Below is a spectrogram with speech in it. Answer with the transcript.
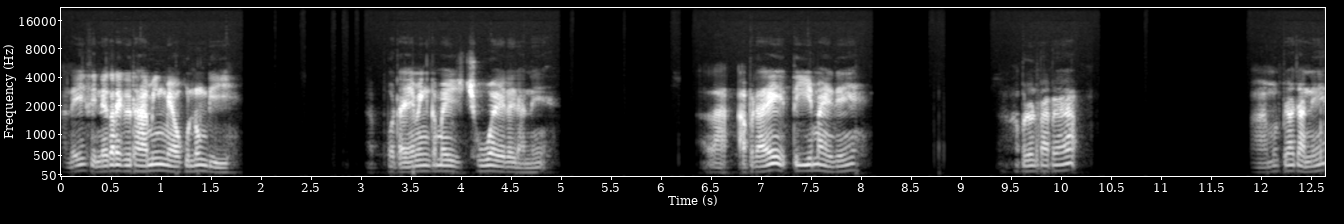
อันนี้สิ่งที่ต้องได้คือทามิ่งแมวคุณต้องดีครับพอได้แม่งก็ไม่ช่วยอะไรด่านนี้ละเอาไปได้ตีใหม่ดิเอาไปโดนไปไปแล้วปามุดไปแล้วด่านนี้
